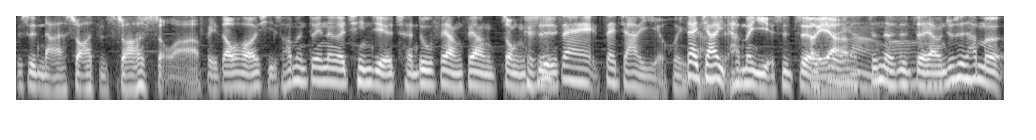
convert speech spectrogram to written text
就是拿刷子刷手啊，肥皂泡洗手，他们对那个清洁程度非常非常重视。在在家里也会，在家里他们也是这样，真的是这样。就是他们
